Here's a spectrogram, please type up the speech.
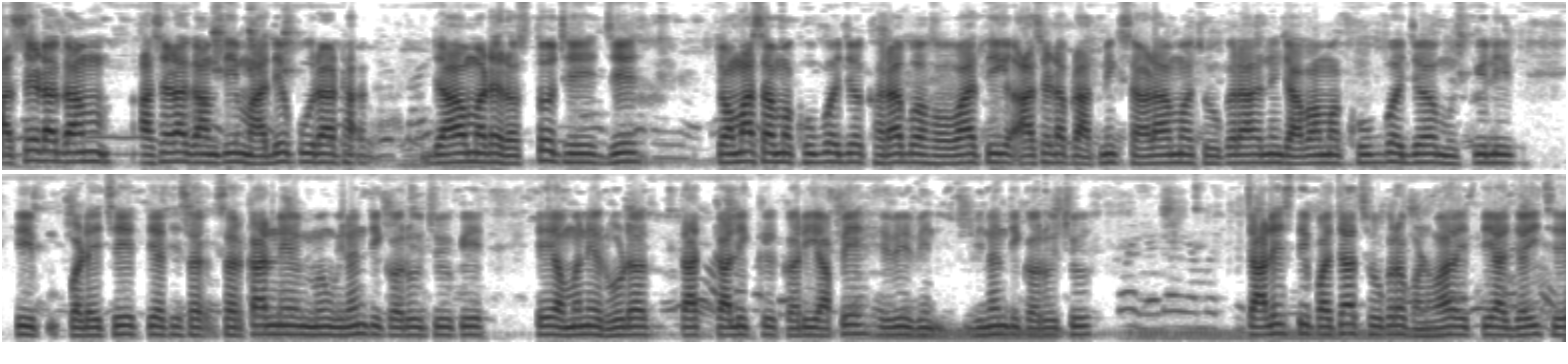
આસેડા ગામ આસેડા ગામથી મહાદેવપુરા જવા માટે રસ્તો છે જે ચોમાસામાં ખૂબ જ ખરાબ હોવાથી આસેડા પ્રાથમિક શાળામાં છોકરાને જવામાં ખૂબ જ મુશ્કેલી પડે છે. ત્યાંથી સરકારને હું વિનંતી કરું છું કે એ અમને રોડ તાત્કાલિક કરી આપે એવી વિન- વિનંતી કરું છું. ચાલીસથી પચાસ છોકરા ભણવા ત્યાં જાય છે.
